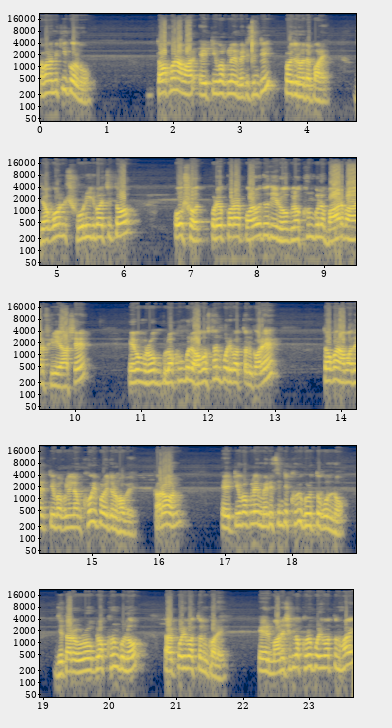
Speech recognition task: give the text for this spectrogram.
তখন আমি কি করব। তখন আমার এই টিউবারকুলার মেডিসিনটি প্রয়োজন হতে পারে। যখন সুনির্বাচিত ঔষধ প্রয়োগ করার পরেও যদি রোগ লক্ষণগুলো বারবার ফিরে আসে এবং রোগ লক্ষণগুলো অবস্থান পরিবর্তন করে, তখন আমাদের টিউবারকুলিনাম খুবই প্রয়োজন হবে। কারণ এই টিউবারকুলিন মেডিসিনটি খুবই গুরুত্বপূর্ণ যে তার রোগ লক্ষণগুলো তার পরিবর্তন করে। এর মানসিক লক্ষণও পরিবর্তন হয়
